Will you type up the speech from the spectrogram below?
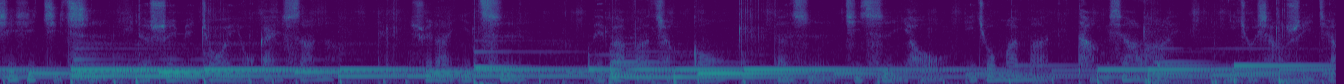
歇息几次，你的睡眠就会有改善了。虽然一次没办法成功，但是几次以后，你就慢慢躺下来。你就想睡觉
